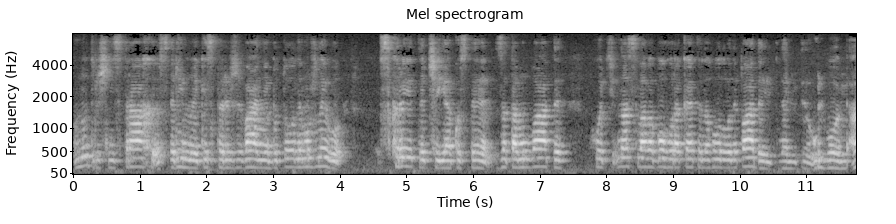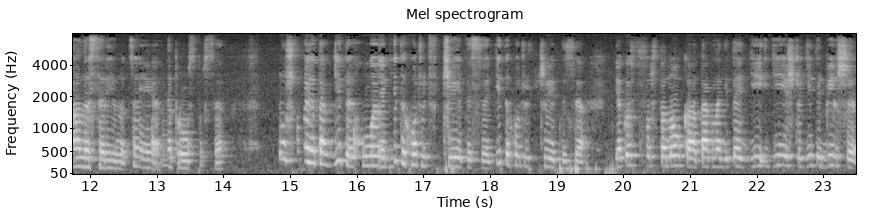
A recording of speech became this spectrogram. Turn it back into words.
внутрішній страх, все рівно якесь переживання, бо то неможливо скрити чи якось те затамувати. Хоч в нас, слава Богу, ракети на голову не падають на, у Львові, але все рівно це є не просто все. Ну, в школі так діти ходять, діти хочуть вчитися, діти хочуть вчитися. Якось обстановка так на дітей діє, що діти більше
